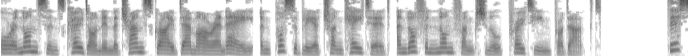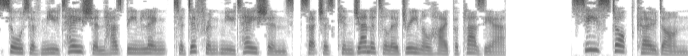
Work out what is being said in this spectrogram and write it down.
or a nonsense codon in the transcribed mRNA, and possibly a truncated, and often nonfunctional protein product. This sort of mutation has been linked to different mutations, such as congenital adrenal hyperplasia. See stop codon.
